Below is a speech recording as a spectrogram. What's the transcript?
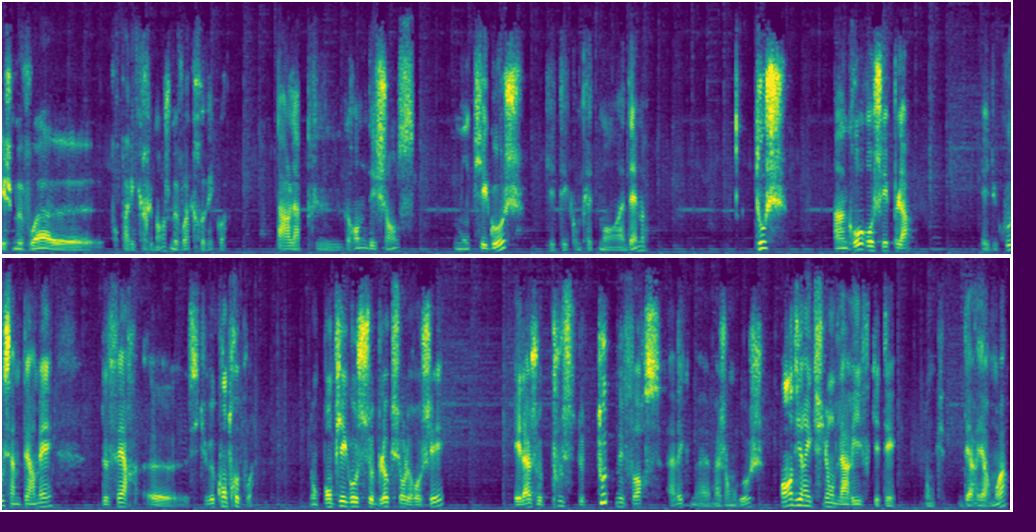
je me vois, euh, pour parler crûment, je me vois crever quoi. Par la plus grande des chances, mon pied gauche, qui était complètement indemne, touche un gros rocher plat. Et du coup, ça me permet de faire, euh, si tu veux, contrepoids. Donc mon pied gauche se bloque sur le rocher. Et là, je pousse de toutes mes forces avec ma, ma jambe gauche en direction de la rive qui était donc derrière moi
